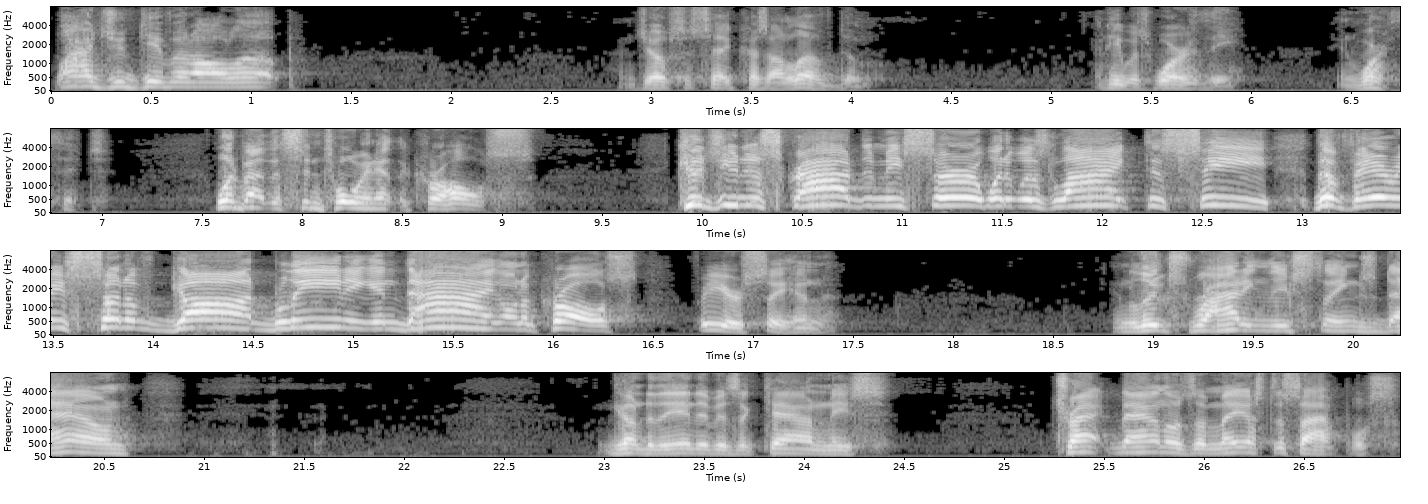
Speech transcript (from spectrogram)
Why'd you give it all up? And Joseph said, Because I loved him. And he was worthy and worth it. What about the centurion at the cross? Could you describe to me, sir, what it was like to see the very Son of God bleeding and dying on a cross for your sin? And Luke's writing these things down come to the end of his account and he's tracked down those Emmaus disciples.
